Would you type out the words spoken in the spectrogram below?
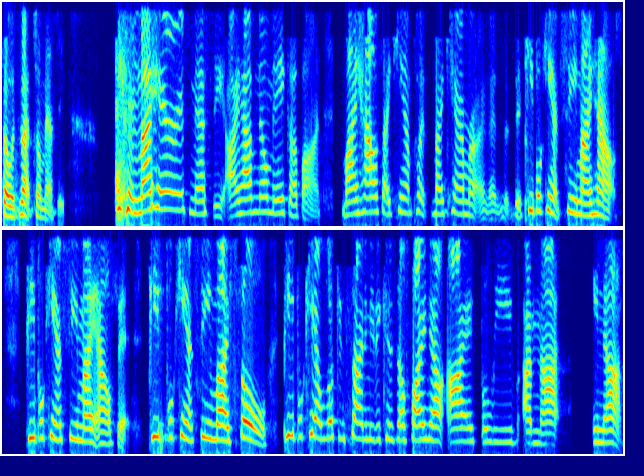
So it's not so messy. my hair is messy. I have no makeup on. My house, I can't put my camera, uh, uh, people can't see my house. People can't see my outfit. People can't see my soul. People can't look inside of me because they'll find out I believe I'm not enough.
